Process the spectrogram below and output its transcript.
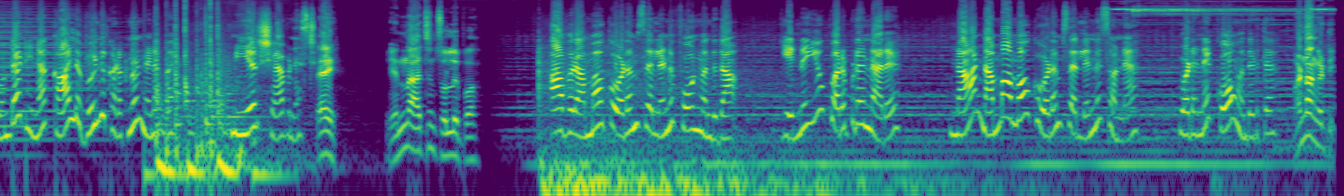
பொண்டாட்டினா கால்ல விழுந்து கிடக்கணும்னு நினைப்பேன். மியர் ஷாவனஸ்ட் ஏய் என்ன ஆச்சுன்னு சொல்லு இப்போ அவர் அம்மாவுக்கு உடம்பு சரியில்லைன்னு ஃபோன் வந்துதான் என்னையும் புறப்படுனாரு. நான் நம்ம அம்மாவுக்கு உடம்பு சரியில்லைன்னு சொன்னேன். உடனே கோவம் வந்துடுது மண்ணாங்கட்டி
